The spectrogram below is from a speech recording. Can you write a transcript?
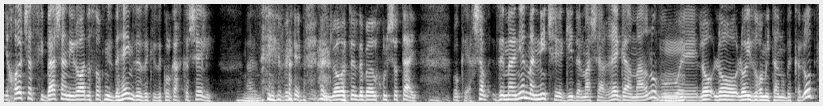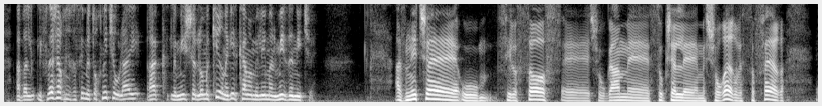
יכול להיות שהסיבה שאני לא עד הסוף מזדהה עם זה, זה כי זה כל כך קשה לי. אז אני לא רוצה לדבר על חולשותיי. אוקיי, עכשיו, זה מעניין מה ניטשה יגיד על מה שהרגע אמרנו, והוא uh, לא, לא, לא יזרום איתנו בקלות, אבל לפני שאנחנו נכנסים לתוך ניטשה, אולי רק למי שלא מכיר, נגיד כמה מילים על מי זה ניטשה. אז ניטשה הוא פילוסוף uh, שהוא גם uh, סוג של uh, משורר וסופר uh,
